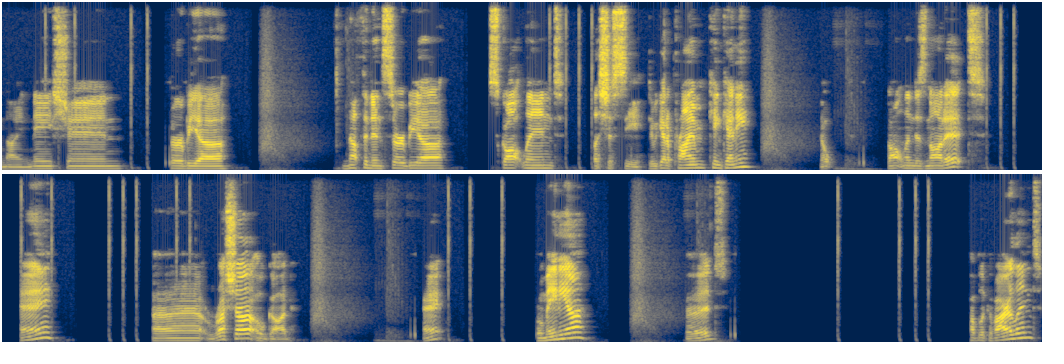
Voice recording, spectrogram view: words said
nine nation. Serbia. Nothing in Serbia. Scotland. Let's just see. Do we get a prime King Kenny? Nope. Scotland is not it. Okay. Uh, Russia. Oh, God. Okay. Romania. Good. Republic of Ireland.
